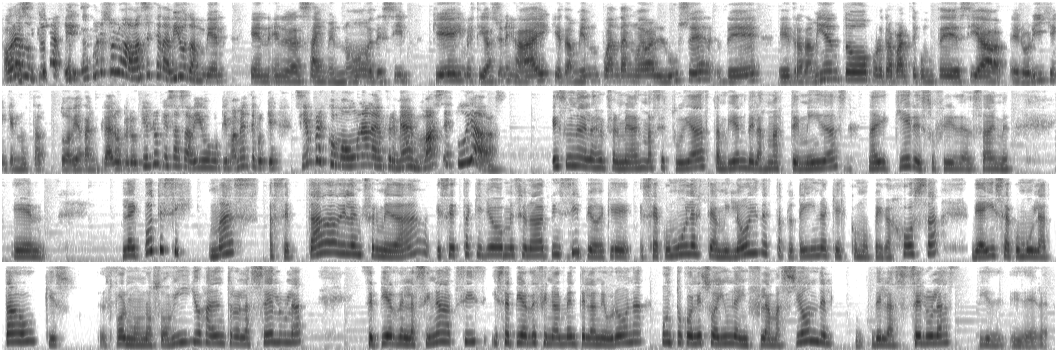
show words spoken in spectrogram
Ahora, doctora, eh, ¿cuáles son los avances que han habido también en, el Alzheimer? ¿no? Es decir, qué investigaciones hay que también puedan dar nuevas luces de eh, tratamiento. Por otra parte, como usted decía, el origen, que no está todavía tan claro, pero ¿qué es lo que se ha sabido últimamente? Porque siempre es como una de las enfermedades más estudiadas es una de las enfermedades más estudiadas, también de las más temidas. Nadie quiere sufrir de Alzheimer. La hipótesis más aceptada de la enfermedad es esta que yo mencionaba al principio, de que se acumula este amiloide, esta proteína que es como pegajosa, de ahí se acumula tau, que forma unos ovillos adentro de la célula, se pierden las sinapsis y se pierde finalmente la neurona. Junto con eso hay una inflamación de las células y de,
